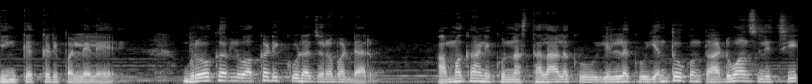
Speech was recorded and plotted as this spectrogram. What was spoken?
ఇంకెక్కడి పల్లెలే? బ్రోకర్లు అక్కడికి కూడా జొరబడ్డారు. అమ్మకానికున్న స్థలాలకు ఇళ్ళకు ఎంతో కొంత అడ్వాన్సులు ఇచ్చి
